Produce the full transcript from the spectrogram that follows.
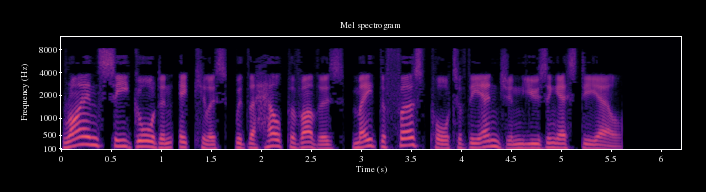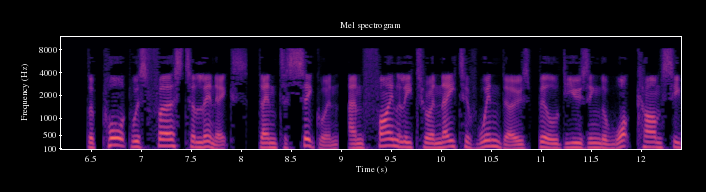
Ryan C. Gordon Icculus, with the help of others, made the first port of the engine using SDL. The port was first to Linux, then to Cygwin, and finally to a native Windows build using the Watcom C++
